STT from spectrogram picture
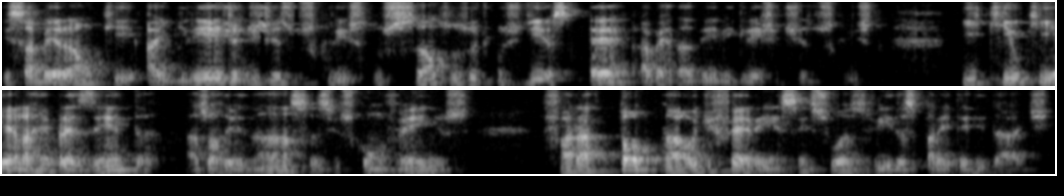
E saberão que a Igreja de Jesus Cristo, dos santos dos últimos dias, é a verdadeira Igreja de Jesus Cristo e que o que ela representa, as ordenanças e os convênios, fará total diferença em suas vidas para a eternidade.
